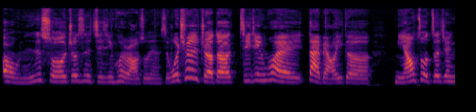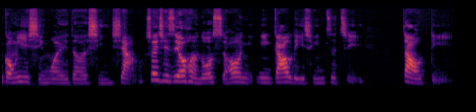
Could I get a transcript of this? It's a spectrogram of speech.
哦，你是说就是基金会我要做这件事？我确实觉得基金会代表一个。你要做这件公益行为的形象，所以其实有很多时候，你你要理清自己到底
